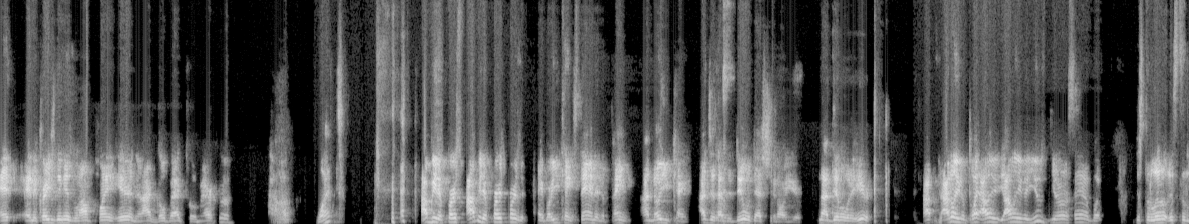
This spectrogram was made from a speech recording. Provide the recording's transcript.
And and the crazy thing is when I'm playing here and then I go back to America, uh, what? I'll be the first. I'll be the first person. Hey, bro, you can't stand in the paint. I know you can't. I just have to deal with that shit all year. not dealing with it here. I, I don't even play. I don't. I don't even use. You know what I'm saying? But just a little. It's the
